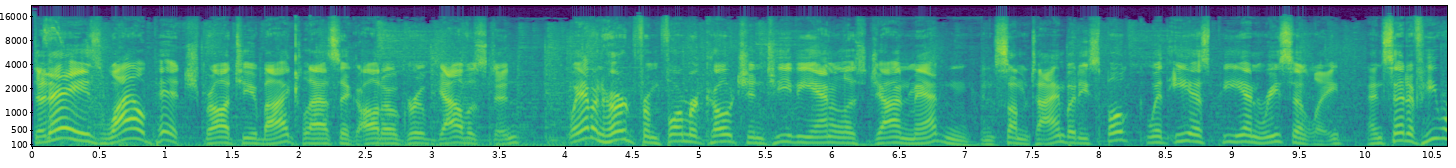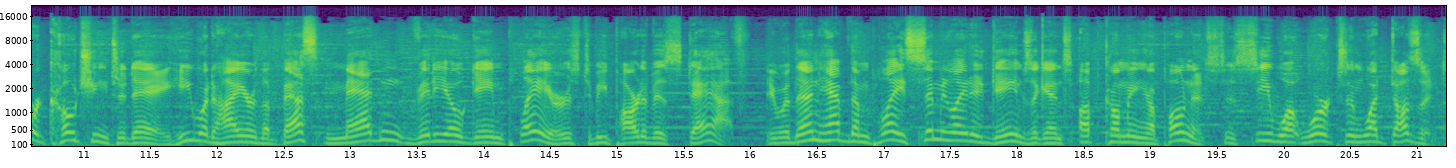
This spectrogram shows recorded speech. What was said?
Today's Wild Pitch brought to you by Classic Auto Group Galveston. We haven't heard from former coach and TV analyst John Madden in some time, but he spoke with ESPN recently and said if he were coaching today, he would hire the best Madden video game players to be part of his staff. He would then have them play simulated games against upcoming opponents to see what works and what doesn't.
